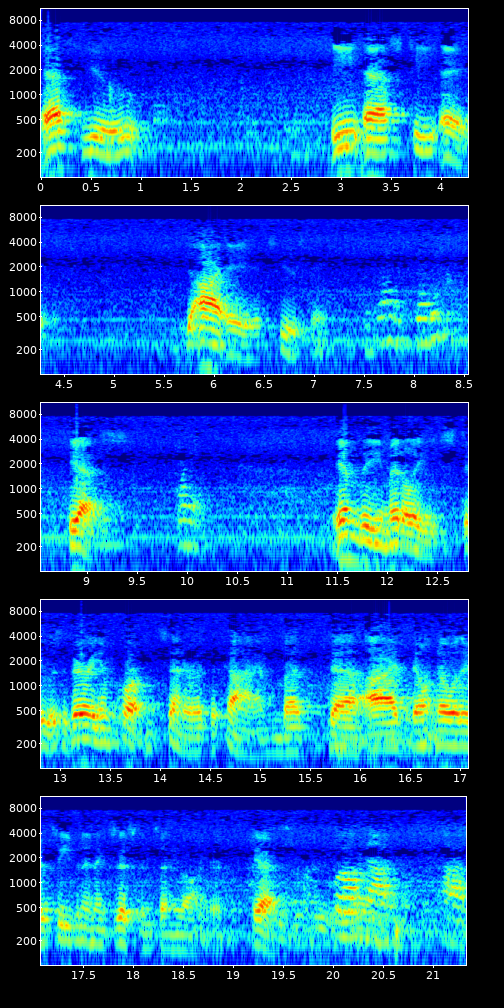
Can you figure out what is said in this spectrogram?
S-U-E-S-T-A. I-A, excuse me. Is that a city? Yes. In the Middle East. It was a very important center at the time, but uh, I don't know whether it's even in existence any longer. Yes. Well, now, uh,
